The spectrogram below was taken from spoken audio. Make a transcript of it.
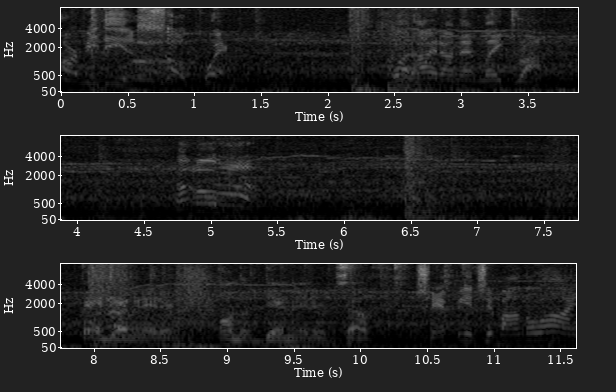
RVD is so quick. What height on that leg drop? Uh-oh. Van Daminator on the Daminator himself. Championship on the line.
